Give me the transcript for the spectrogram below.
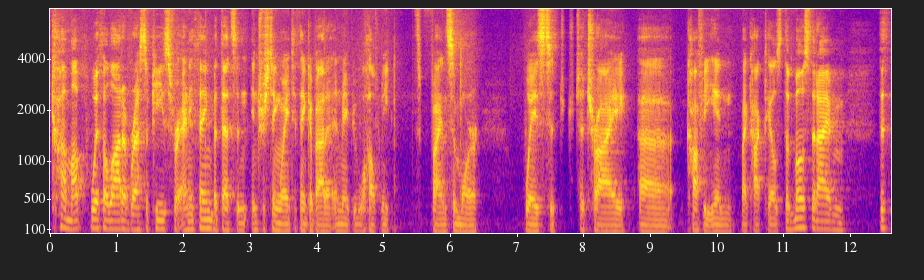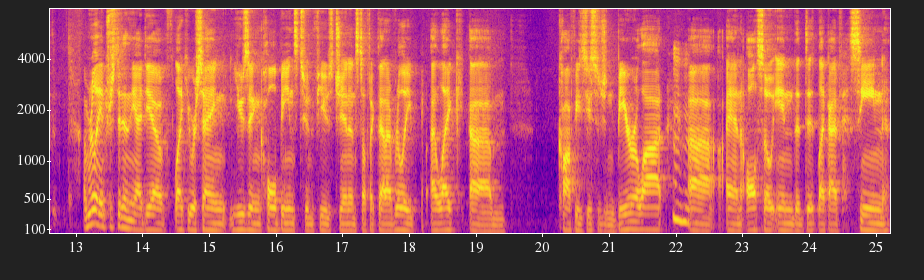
come up with a lot of recipes for anything, but that's an interesting way to think about it, and maybe will help me find some more ways to to try uh, coffee in my cocktails. The most that I'm the, I'm really interested in the idea of like you were saying using whole beans to infuse gin and stuff like that. I really I like um, coffee's usage in beer a lot, uh, and also in the like I've seen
